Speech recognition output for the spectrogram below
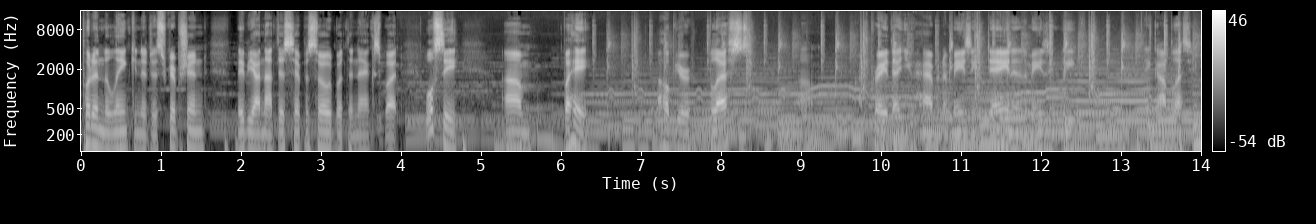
put in the link in the description. Maybe on not this episode, but the next, but we'll see. Um, but hey, I hope you're blessed Um, I pray that you have an amazing day and an amazing week. And God bless you.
